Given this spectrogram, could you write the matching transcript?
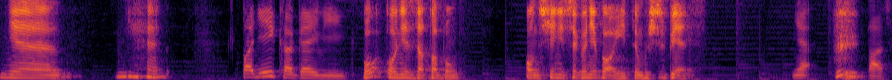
Nie. Nie. Panika gaming. O, on jest za tobą. On się niczego nie boi, ty musisz biec. Nie, patrz.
